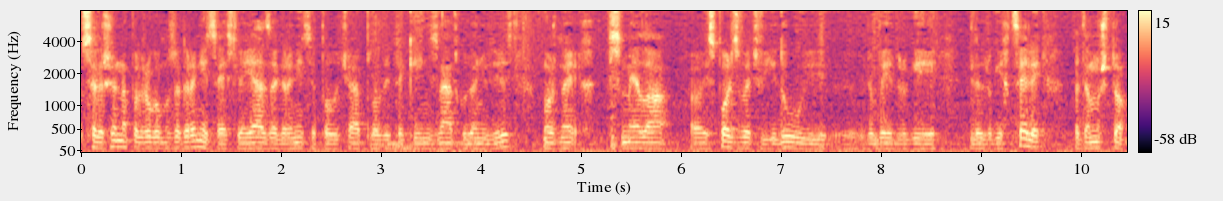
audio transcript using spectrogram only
совершенно по-другому за границей. Если я за границей получаю плоды, такие не знаю, откуда они взялись, можно их смело э, использовать в еду и в любые другие, для других целей, потому что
